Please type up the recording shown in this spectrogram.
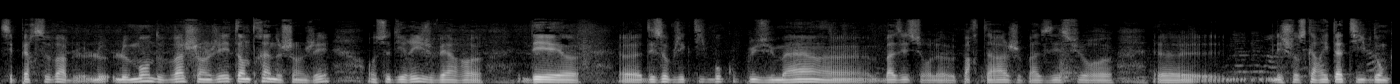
c'est percevable. Le, le, monde va changer, est en train de changer. On se dirige vers euh, des euh, des objectifs beaucoup plus humains, euh, basés sur le partage, basés sur euh, des choses caritatives. Donc,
